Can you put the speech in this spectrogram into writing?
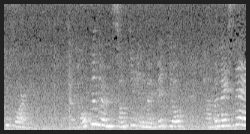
to form. I hope you learned something in my video. Have a nice day!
